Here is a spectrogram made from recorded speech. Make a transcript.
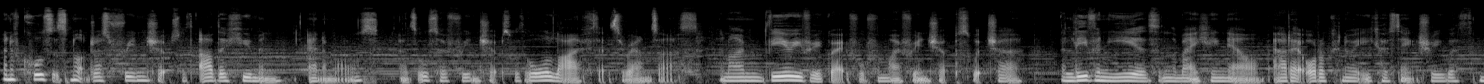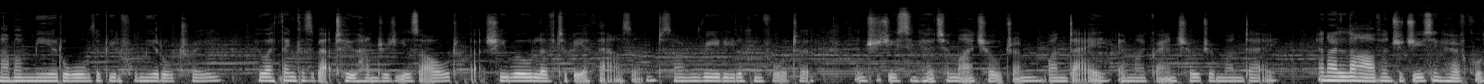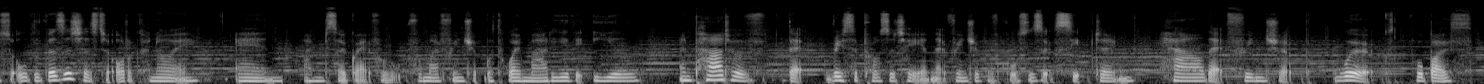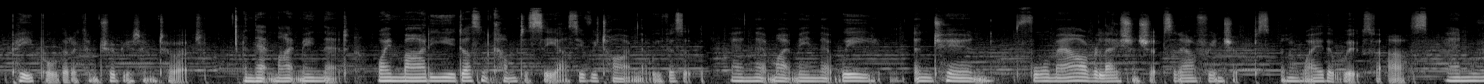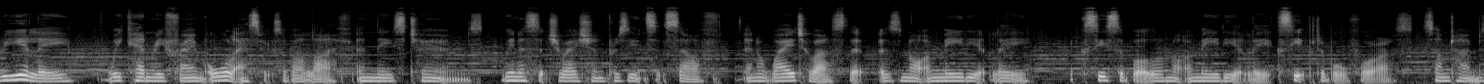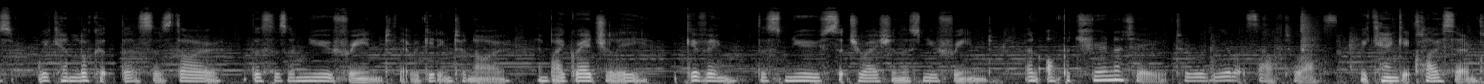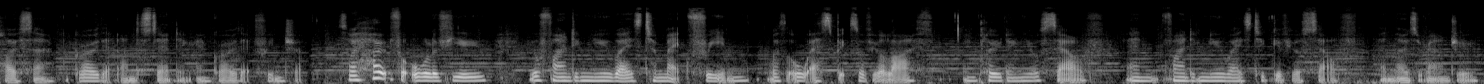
And of course, it's not just friendships with other human animals, it's also friendships with all life that surrounds us. And I'm very, very grateful for my friendships, which are 11 years in the making now out at Orokonui Eco Sanctuary with Mama Miro, the beautiful miro tree, who I think is about 200 years old, but she will live to be a thousand. So I'm really looking forward to introducing her to my children one day and my grandchildren one day. And I love introducing her, of course, to all the visitors to Orokonui. And I'm so grateful for my friendship with Waimarie the eel. And part of that reciprocity and that friendship, of course, is accepting how that friendship works for both people that are contributing to it. And that might mean that Waimarie doesn't come to see us every time that we visit them. And that might mean that we, in turn, form our relationships and our friendships in a way that works for us. And really, we can reframe all aspects of our life in these terms when a situation presents itself in a way to us that is not immediately accessible or not immediately acceptable for us. Sometimes we can look at this as though this is a new friend that we're getting to know, and by gradually giving this new situation, this new friend, an opportunity to reveal itself to us, we can get closer and closer, grow that understanding and grow that friendship. So I hope for all of you, you're finding new ways to make friends with all aspects of your life, including yourself, and finding new ways to give yourself and those around you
